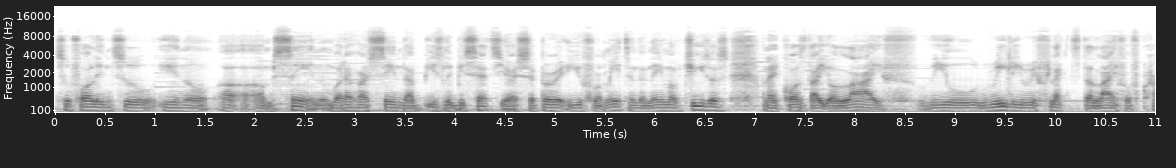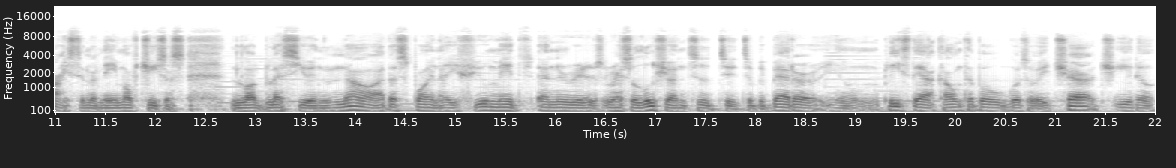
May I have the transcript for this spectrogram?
to fall into you know uh, uh um sin whatever sin that easily besets you. I separate you from it in the name of jesus. And i cause that your life will really reflect the life of Christ in the name of Jesus. The Lord bless you. And now at this point, if you made any resolution to, to, to be better, you know, please stay accountable. Go to a church, you know,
